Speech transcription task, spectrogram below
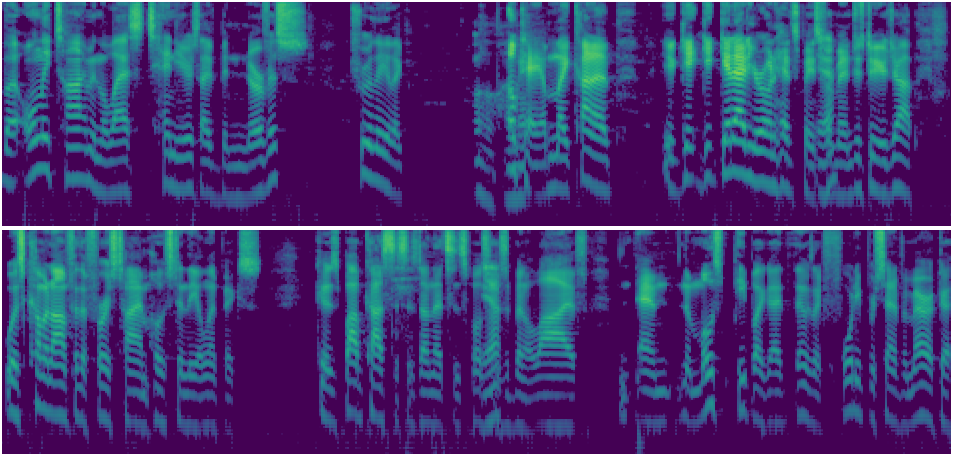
the only time in the last ten years I've been nervous, truly like Oh, I mean- okay, I'm like kind of you get, get get out of your own headspace for a minute, just do your job. Was coming on for the first time hosting the Olympics because Bob Costas has done that since most Yeah. of us have been alive. And the most people, like I think it was like 40% of America,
